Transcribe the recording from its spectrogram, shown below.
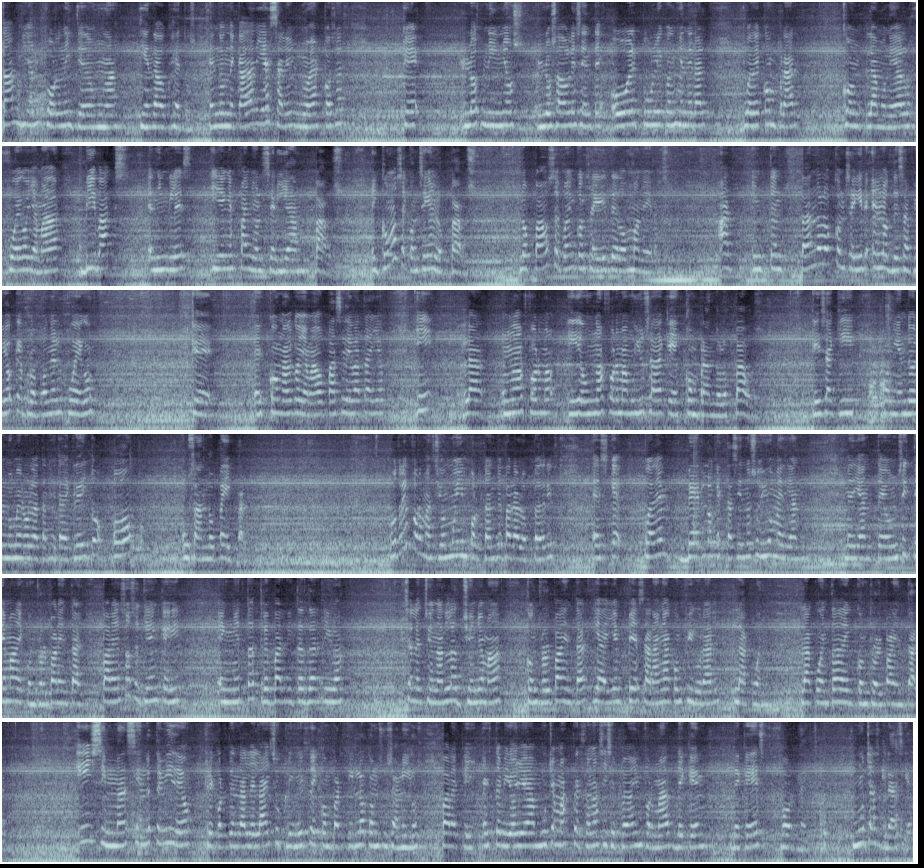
También Fortnite tiene una tienda de objetos en donde cada día salen nuevas cosas que los niños, los adolescentes o el público en general puede comprar con la moneda del juego llamada V-Bucks en inglés y en español serían pavos. ¿Y cómo se consiguen los pavos? Los pavos se pueden conseguir de dos maneras intentándolos conseguir en los desafíos que propone el juego, que es con algo llamado pase de batalla y una forma y una forma muy usada que es comprando los pavos que es aquí poniendo el número en la tarjeta de crédito o usando PayPal información muy importante para los padres es que pueden ver lo que está haciendo su hijo mediante mediante un sistema de control parental. Para eso se tienen que ir en estas tres barritas de arriba seleccionar la opción llamada control parental y ahí empezarán a configurar la cuenta, la cuenta del control parental. Y sin más siendo este video, recuerden darle like, suscribirse y compartirlo con sus amigos para que este video llegue a muchas más personas y se puedan informar de qué, de qué es Fortnite. Muchas gracias.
